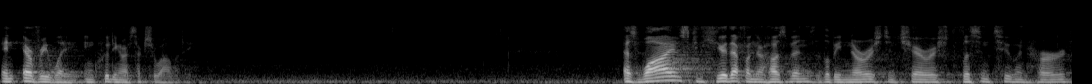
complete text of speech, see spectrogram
in every way, including our sexuality. As wives can hear that from their husbands, that they'll be nourished and cherished, listened to and heard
